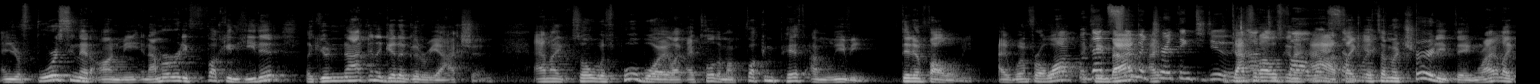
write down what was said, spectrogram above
and you're forcing that on me, and I'm already fucking heated, like you're not gonna get a good reaction. And like so with pool boy, like I told him, I'm fucking pissed. I'm leaving. Didn't follow me. I went for a walk. Well, I came that's back. a mature I- thing to do. that's what I to was gonna follow ask. Like it's a maturity thing, right? Like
